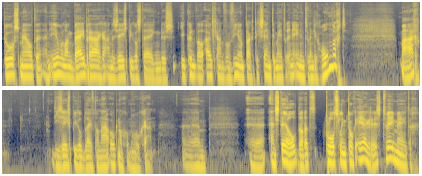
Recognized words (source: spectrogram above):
doorsmelten en eeuwenlang bijdragen aan de zeespiegelstijging. Dus je kunt wel uitgaan van 84 centimeter in 2100. Maar die zeespiegel blijft daarna ook nog omhoog gaan. Um, uh, en stel dat het plotseling toch erger is, 2 meter.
